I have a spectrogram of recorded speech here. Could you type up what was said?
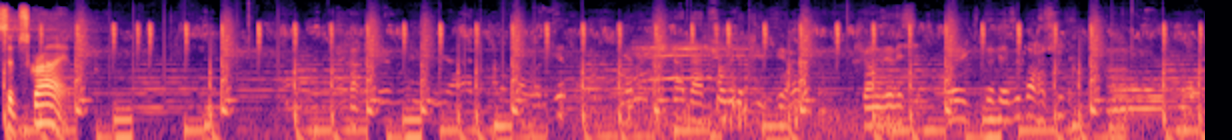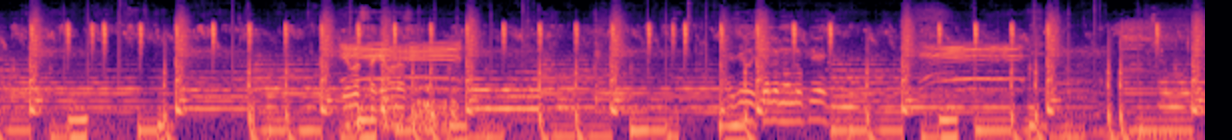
Subscribe. কেমন দিয়েছি কি অবস্থা কেমন আছে এই যে ওই ছেলে লোক নিয়ে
